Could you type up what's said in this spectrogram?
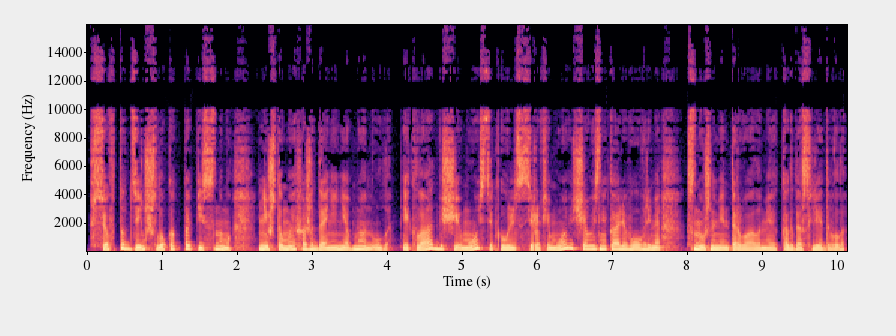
Все в тот день шло как по писанному, ничто моих ожиданий не обмануло. И кладбище, и мостик, и улица Серафимовича возникали вовремя, с нужными интервалами, когда следовало.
